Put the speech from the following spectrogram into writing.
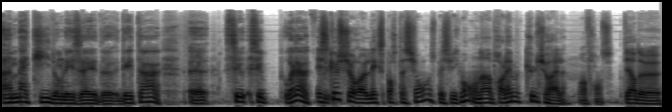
un maquis dans les aides d'État, euh, c'est voilà. Est-ce que sur l'exportation spécifiquement, on a un problème culturel en France, c'est-à-dire de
